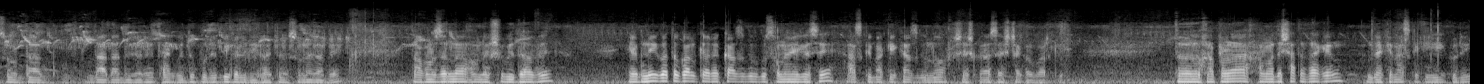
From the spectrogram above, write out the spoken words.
সুরদা দাদা দুজনে থাকবে দুপুরে, বিকালের দিকে হয়তো চলে যাবে। তো আমার জন্য অনেক সুবিধা হবে। এমনি গতকালকে অনেক কাজগুলো গোছানো হয়ে গেছে। আজকে বাকি কাজগুলো শেষ করার চেষ্টা করব আর কি। তো আপনারা আমাদের সাথে থাকেন দেখেন আজকে কি কি করি।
